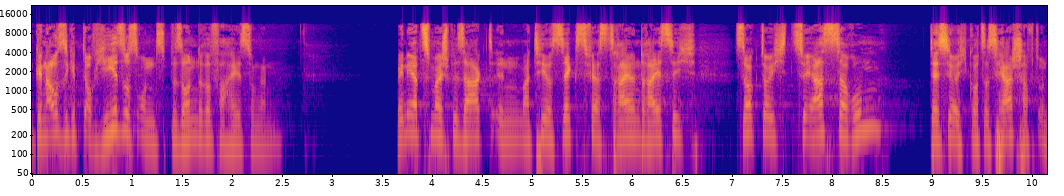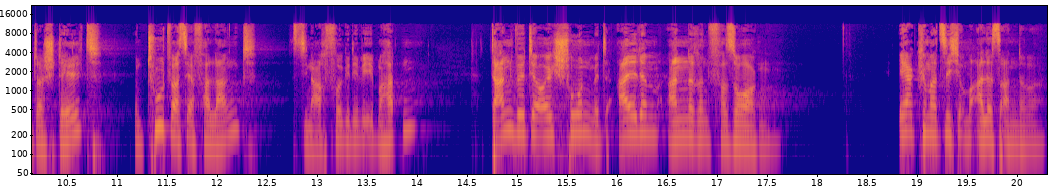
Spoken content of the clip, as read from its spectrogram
Und genauso gibt auch Jesus uns besondere Verheißungen. Wenn er zum Beispiel sagt in Matthäus 6, Vers 33, sorgt euch zuerst darum, dass ihr euch Gottes Herrschaft unterstellt und tut, was er verlangt, das ist die Nachfolge, die wir eben hatten, dann wird er euch schon mit all dem anderen versorgen. Er kümmert sich um alles andere.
